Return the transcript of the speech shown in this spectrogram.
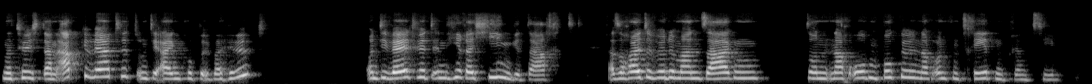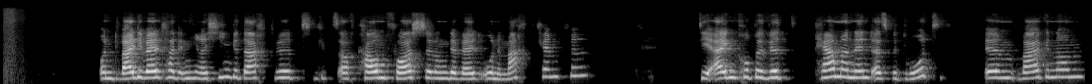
natürlich dann abgewertet und die Eigengruppe überhöht. Und die Welt wird in Hierarchien gedacht. Also heute würde man sagen, so ein nach oben buckeln, nach unten treten Prinzip. Und weil die Welt halt in Hierarchien gedacht wird, gibt es auch kaum Vorstellungen der Welt ohne Machtkämpfe. Die Eigengruppe wird permanent als bedroht ähm, wahrgenommen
